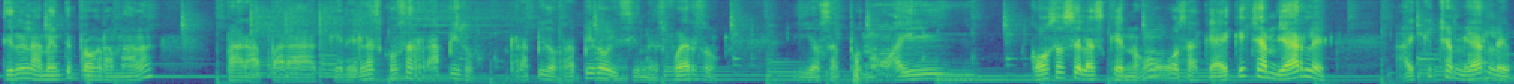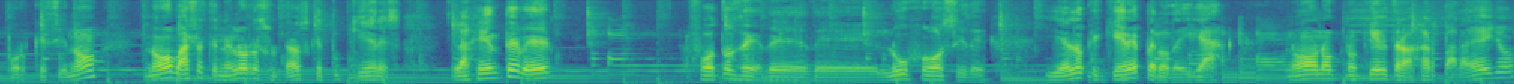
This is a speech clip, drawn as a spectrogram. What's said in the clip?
tiene la mente programada para, para querer las cosas rápido, rápido, rápido y sin esfuerzo. Y o sea, pues no hay cosas en las que no, o sea, que hay que cambiarle. Hay que cambiarle porque si no, no vas a tener los resultados que tú quieres. La gente ve fotos de, de, lujos y de y es lo que quiere, pero de ya. No, no, no quiere trabajar para ello.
